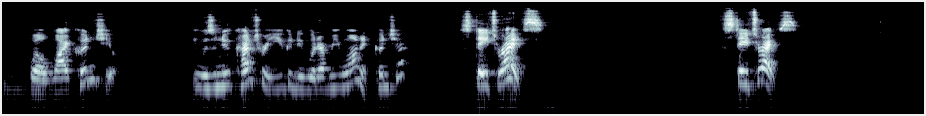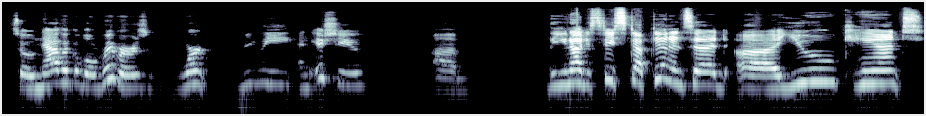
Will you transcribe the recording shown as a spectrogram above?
I mean, well, why couldn't you? It was a new country. You could do whatever you wanted, couldn't you? States' rights. States' rights. So navigable rivers weren't really an issue. Um, the United States stepped in and said, uh, "You can't.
